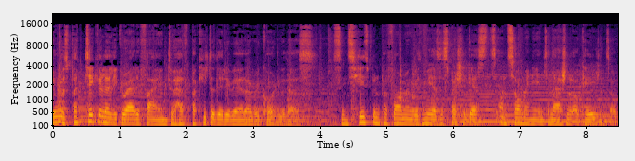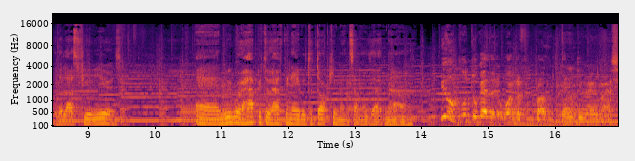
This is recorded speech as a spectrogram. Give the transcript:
It was particularly gratifying to have Paquito D'Rivera record with us, since he's been performing with me as a special guest on so many international occasions over the last few years. And we were happy to have been able to document some of that now. You put together a wonderful product. Thank you very much.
